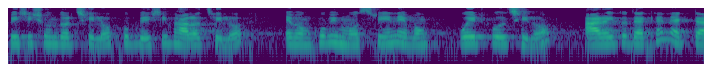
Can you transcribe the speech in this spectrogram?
বেশি সুন্দর ছিল, খুব বেশি ভালো ছিল এবং খুবই মসৃণ এবং ওয়েটফুল ছিল। আর এই তো দেখেন একটা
